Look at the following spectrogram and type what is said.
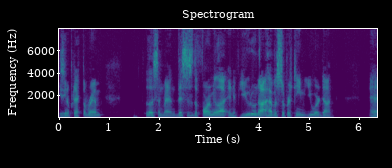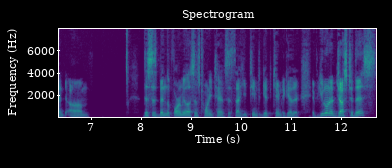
He's going to protect the rim. Listen, man, this is the formula. And if you do not have a super team, you are done. And um, this has been the formula since 2010, since that Heat team to get, came together. If you don't adjust to this,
